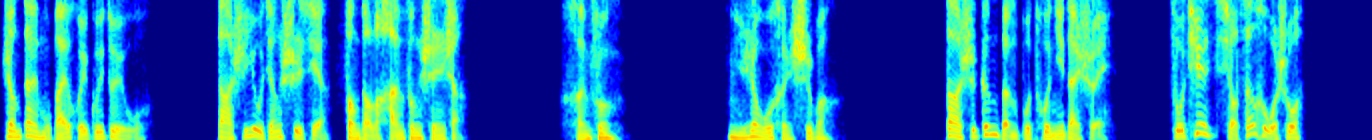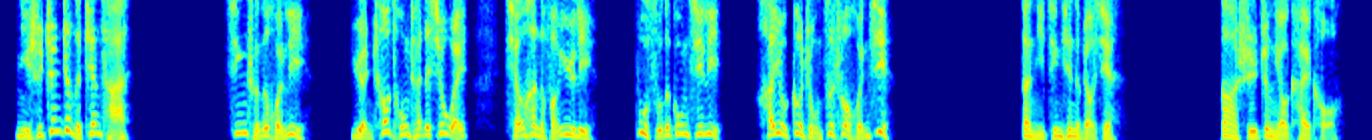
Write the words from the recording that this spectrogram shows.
让戴沐白回归队伍，大师又将视线放到了寒风身上。寒风，你让我很失望。大师根本不拖泥带水。昨天小三和我说，你是真正的天才，精纯的魂力远超同柴的修为，强悍的防御力，不俗的攻击力，还有各种自创魂技。但你今天的表现，大师正要开口。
